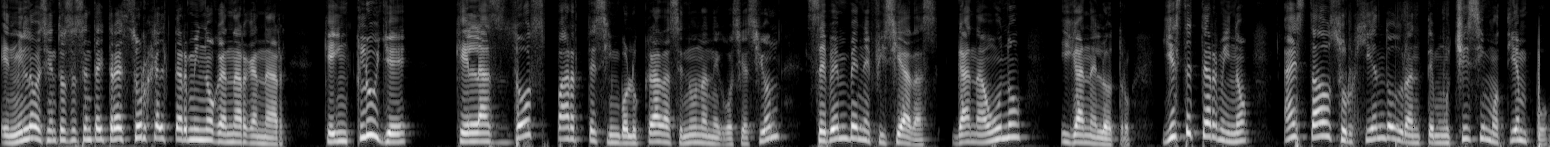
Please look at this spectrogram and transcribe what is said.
En 1963 surge el término ganar-ganar que incluye que las dos partes involucradas en una negociación se ven beneficiadas, gana uno y gana el otro. Y este término ha estado surgiendo durante muchísimo tiempo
